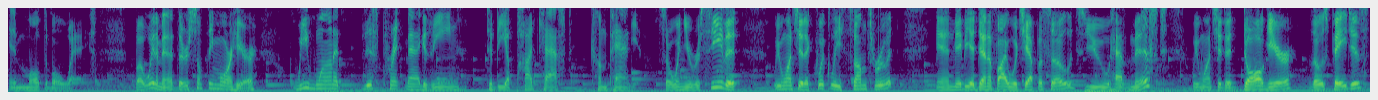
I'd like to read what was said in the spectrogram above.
in multiple ways. But wait a minute, there's something more here. We wanted this print magazine to be a podcast companion. So when you receive it, we want you to quickly thumb through it and maybe identify which episodes you have missed. We want you to dog ear those pages,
